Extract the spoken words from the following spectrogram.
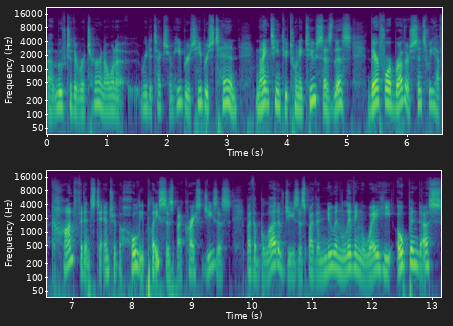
uh, move to the return, I want to read a text from Hebrews. Hebrews 10 19 through 22 says this Therefore, brothers, since we have confidence to enter the holy places by Christ Jesus, by the blood of Jesus, by the new and living way he opened us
